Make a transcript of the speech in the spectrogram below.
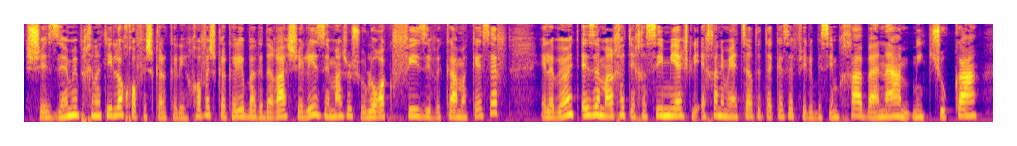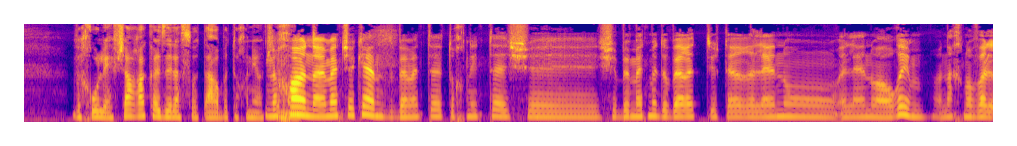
שזה מבחינתי לא חופש כלכלי. חופש כלכלי בהגדרה שלי זה משהו שהוא לא רק פיזי וכמה כסף, אלא באמת איזה מערכת יחסים יש לי, איך אני מייצרת את הכסף שלי בשמחה, בהנאה, מתשוקה. וכולי. אפשר רק על זה לעשות ארבע תוכניות שלמות. נכון, האמת שכן, זו באמת אה, תוכנית אה, ש... שבאמת מדברת יותר אלינו, אלינו ההורים. אנחנו, אבל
